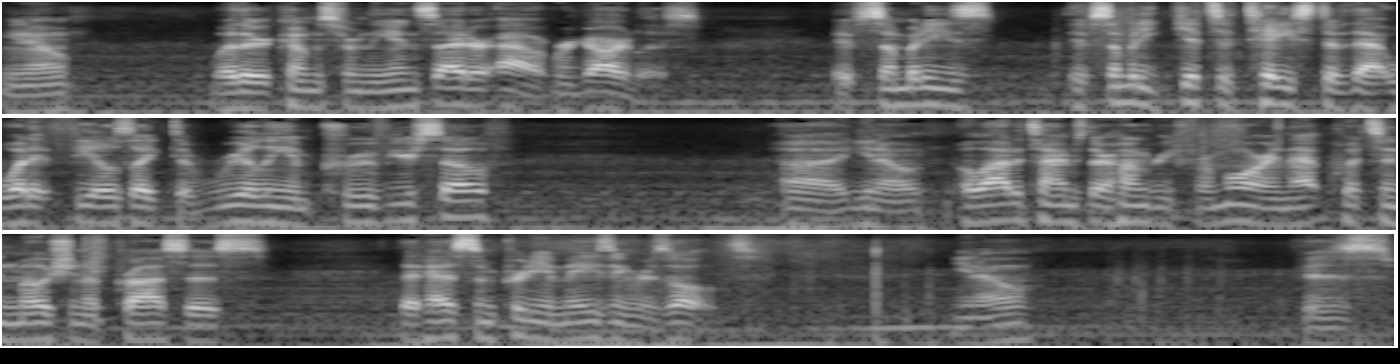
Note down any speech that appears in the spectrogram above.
you know whether it comes from the inside or out regardless. If somebody's if somebody gets a taste of that what it feels like to really improve yourself uh, you know a lot of times they're hungry for more and that puts in motion a process that has some pretty amazing results you know? Because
